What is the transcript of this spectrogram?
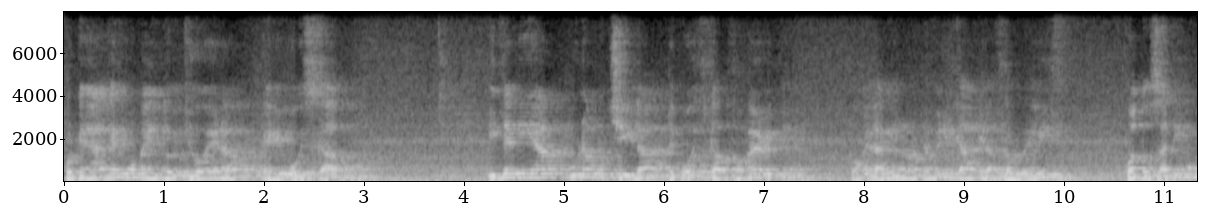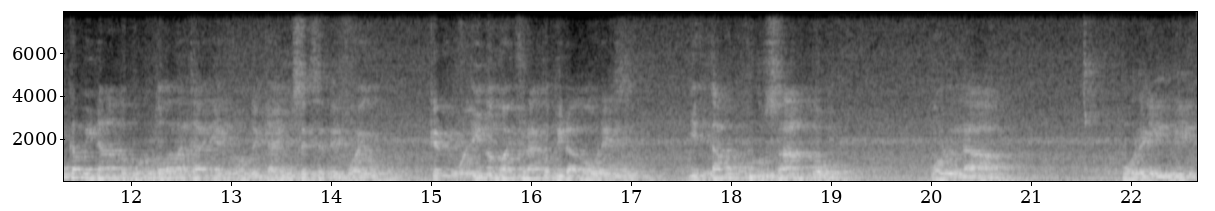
porque en aquel momento yo era eh, Boy Scout y tenía una mochila de Boy Scout of America, con el águila norteamericana y la flor de lis. Cuando salimos caminando por toda la calle donde hay un cese de fuego, que de Molino no hay francotiradores, y estamos cruzando por la por el, el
